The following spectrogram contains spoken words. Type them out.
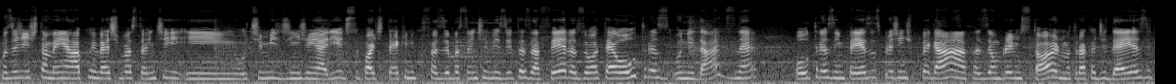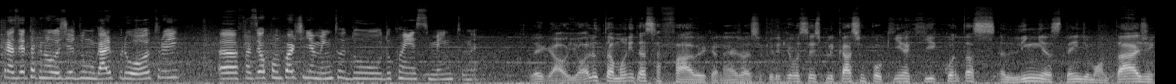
Mas a gente também, a ACO investe bastante em o time de engenharia, de suporte técnico, fazer bastante visitas a feiras ou até outras unidades, né? Outras empresas para a gente pegar, fazer um brainstorm, uma troca de ideias e trazer tecnologia de um lugar para o outro e uh, fazer o compartilhamento do, do conhecimento, né? Legal. E olha o tamanho dessa fábrica, né, Joyce? Eu queria que você explicasse um pouquinho aqui quantas linhas tem de montagem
